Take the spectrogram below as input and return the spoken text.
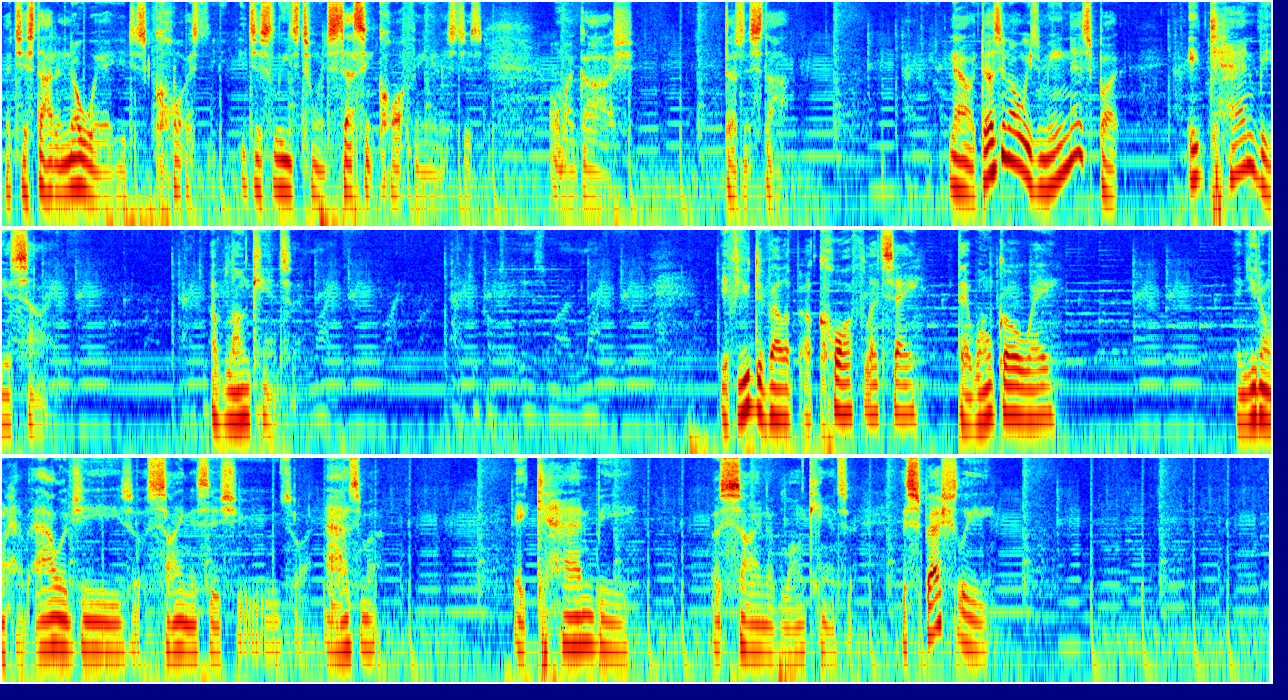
that just out of nowhere you just cough. It just leads to incessant coughing, and it's just, oh my gosh, doesn't stop. Now, it doesn't always mean this, but it can be a sign of lung cancer. If you develop a cough, let's say, that won't go away, and you don't have allergies or sinus issues or asthma, it can be a sign of lung cancer. Especially,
